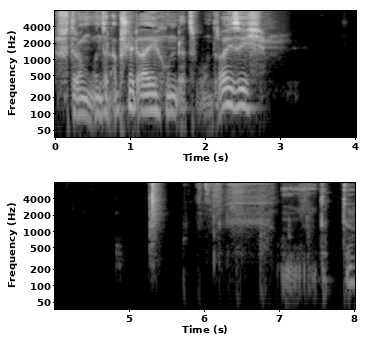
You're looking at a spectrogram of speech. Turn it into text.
Strong unseren Abschnitt ein. 132. Und da.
